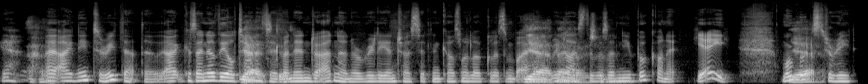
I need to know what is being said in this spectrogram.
Yeah, yeah. Uh, I, I, need to read that though because I, I, know the alternative yeah, and Indra Adnan are really interested in cosmo localism, but I yeah, hadn't realised there was well. a new book on it. Yay, more books to read.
